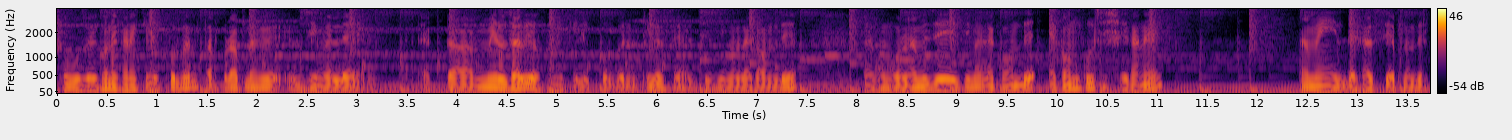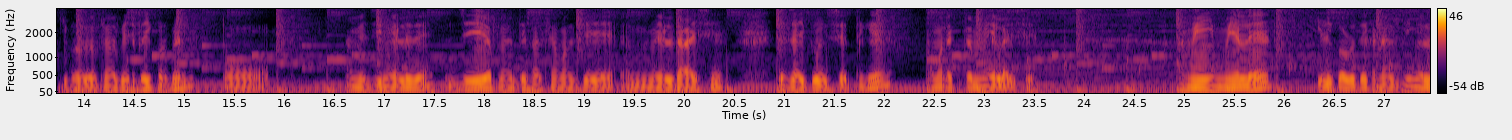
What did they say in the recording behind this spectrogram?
সবুজ আইকন এখানে ক্লিক করবেন। তারপর আপনাকে জিমেলে একটা মেল যাবে, ওখানে ক্লিক করবেন, ঠিক আছে? যে জিমেল অ্যাকাউন্ট দিয়ে। এখন করলে আমি যে জিমেল অ্যাকাউন্ট দিয়ে অ্যাকাউন্ট খুলছি, সেখানে আমি দেখাচ্ছি আপনাদের কীভাবে আপনারা ভেরিফাই করবেন। তো আমি জিমেলে যে আপনাদের দেখাচ্ছি, আমার যে মেলটা আইছে জাইপি ওয়েবসাইট থেকে আমার একটা মেল আইছে। আমি এই মেলে ক্লিক করব, দেখেন জিমেল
